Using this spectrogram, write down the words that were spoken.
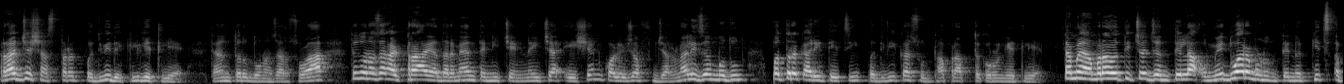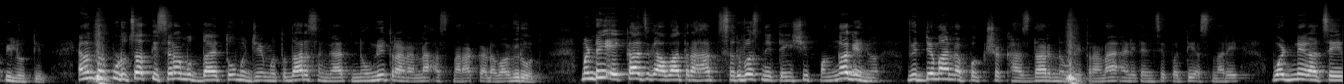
राज्यशास्त्रात पदवी देखील घेतली आहे. त्यानंतर दोन हजार सोळा ते दोन हजार अठरा या दरम्यान त्यांनी चेन्नईच्या एशियन कॉलेज ऑफ जर्नालिझममधून पत्रकारितेची पदविका सुद्धा प्राप्त करून घेतली आहे. त्यामुळे अमरावतीच्या जनतेला उमेदवार म्हणून ते नक्कीच अपील होतील. यानंतर पुढचा तिसरा मुद्दा आहे तो म्हणजे मतदारसंघात नवनीत राणांना असणारा कडवा विरोध. म्हणजे एकाच गावात राहत सर्वच नेत्यांशी पंगा घेणं विद्यमान अपक्ष खासदार नवनीत राणा आणि त्यांचे पती असणारे वडनेराचे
